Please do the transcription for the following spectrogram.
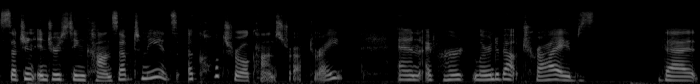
such an interesting concept to me. It's a cultural construct right and i've heard learned about tribes that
